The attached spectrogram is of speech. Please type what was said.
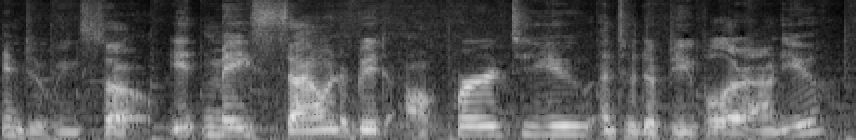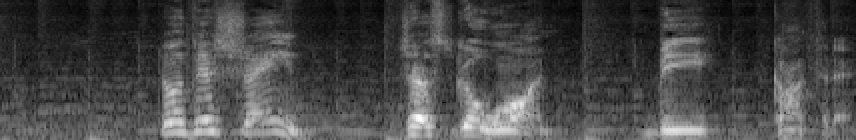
in doing so. It may sound a bit awkward to you and to the people around you. Don't be ashamed. Just go on. Be confident.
